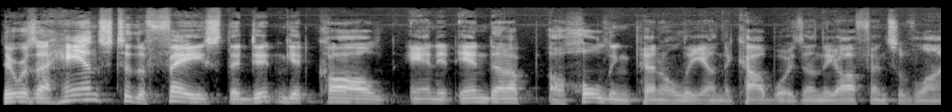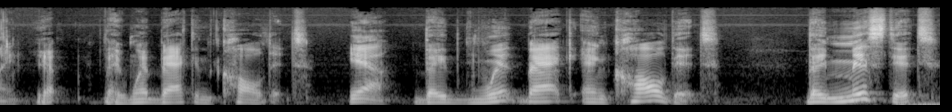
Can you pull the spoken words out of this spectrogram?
there was a hands to the face that didn't get called, and it ended up a holding penalty on the Cowboys on the offensive line. Yep. They went back and called it. Yeah, They went back and called it. They missed it,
